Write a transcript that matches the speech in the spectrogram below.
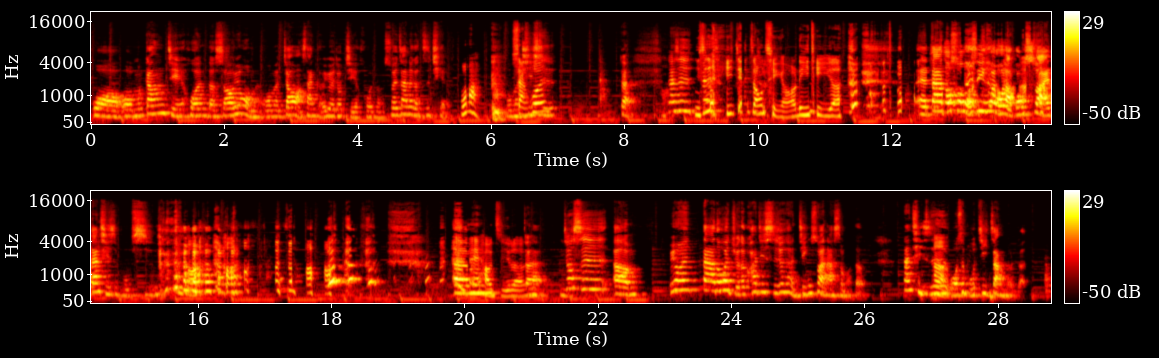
我我们刚结婚的时候，因为我们我们交往三个月就结婚了，所以在那个之前，哇，我们其实对，但是你是一见钟情哦，离题了。哎、欸，大家都说我是因为我老公帅，但其实不是。嗯，哎，好极了。对，就是嗯，因为大家都会觉得会计师就是很精算啊什么的，但其实我是不记账的人，嗯、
